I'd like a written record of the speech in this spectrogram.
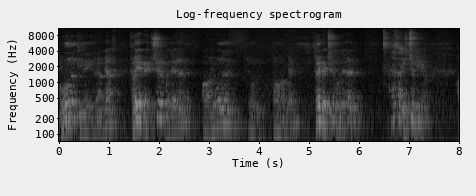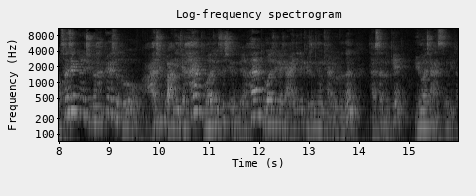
모으는 기능이라면 저희의 매출 모델은 어, 요거는 좀 넘어가고요. 저희 매출 모델은 사실상 이쪽이에요. 어, 선생님들은 지금 학교에서도 아직도 많이 이제 하얀 도화지 쓰시는데요. 하얀 도화지가 이제 아이들의 교육용 자료로는 사실상 그렇게 유용하지 않습니다.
